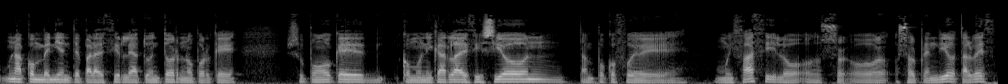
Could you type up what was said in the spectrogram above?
una conveniente para decirle a tu entorno? Porque supongo que comunicar la decisión tampoco fue muy fácil o, o, o sorprendió, tal vez.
